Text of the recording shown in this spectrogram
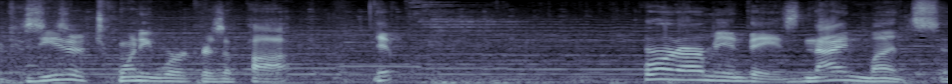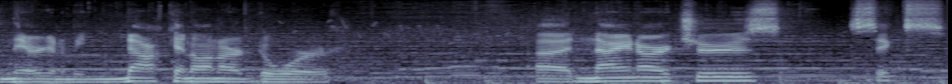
Because these are 20 workers a pop. Yep. Foreign army invades, nine months, and they're going to be knocking on our door. Uh, nine archers, six.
